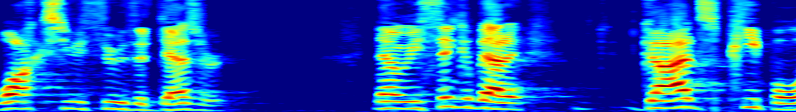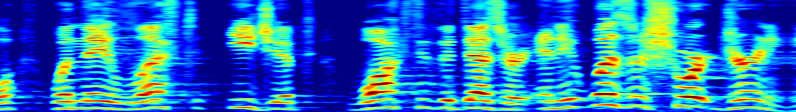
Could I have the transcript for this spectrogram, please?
walks you through the desert. Now, when you think about it, God's people, when they left Egypt, walked through the desert, and it was a short journey.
